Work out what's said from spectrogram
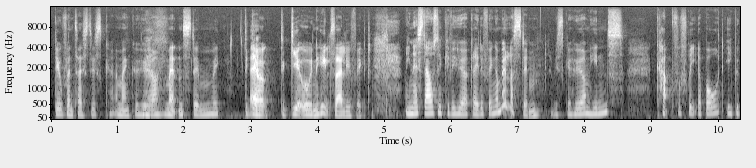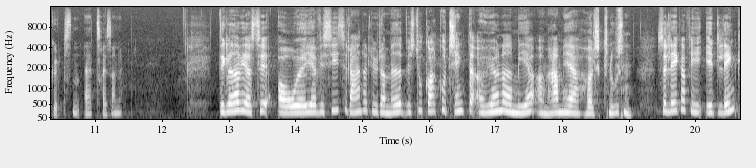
Det er jo fantastisk, at man kan høre mandens stemme. Ikke? Det, giver, ja. det giver jo en helt særlig effekt. I næste afsnit kan vi høre Grete Finger Møllers stemme. Vi skal høre om hendes kamp for fri abort i begyndelsen af 60'erne. Det glæder vi os til, og øh, jeg vil sige til dig, der lytter med, hvis du godt kunne tænke dig at høre noget mere om ham her, Holst Knudsen, så lægger vi et link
